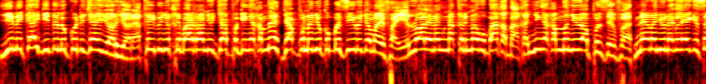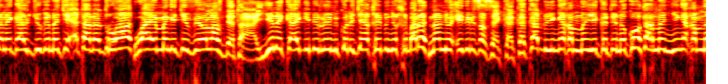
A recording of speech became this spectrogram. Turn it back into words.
yéen kaay gi de Le Quotidien yor yor xëy duñu xibaar naan ñu jàpp nga xam ne jàpp nañu ko Bassirou Diomaye Faye loole nag naqari na a baax ñi nga xam ne nañu nag léegi Sénégal jóge na ci état de droit waaye ma ngi ci violence d'état. Yéen kaay gi di Rewmi Quotidien xëy duñu xibaar naan ñu Idrissa Seck ka kaddu yi nga xam ne yëkkati na ko tax na ñi nga xam ne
